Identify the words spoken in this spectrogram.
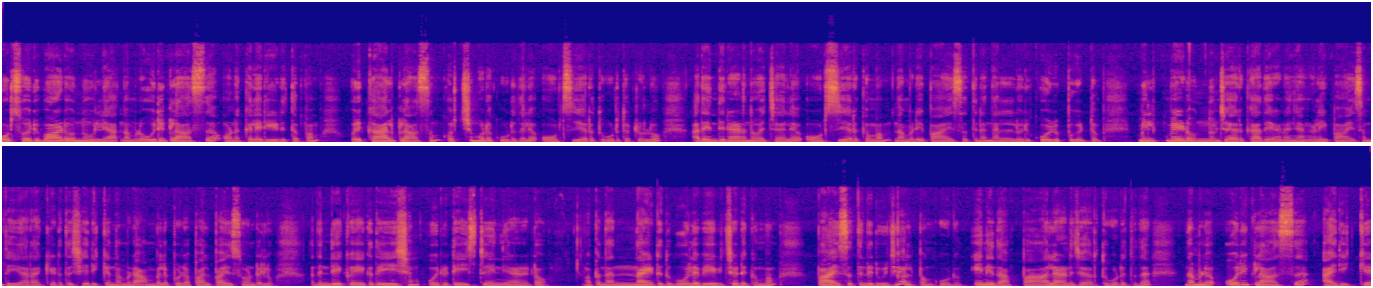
ഓട്സ് ഒരുപാടൊന്നുമില്ല. നമ്മൾ ഒരു ഗ്ലാസ് ഉണക്കലരി എടുത്തപ്പം ഒരു കാൽ ഗ്ലാസും കുറച്ചും കൂടെ കൂടുതൽ ഓട്സ് ചേർത്ത് കൊടുത്തിട്ടുള്ളൂ. അതെന്തിനാണെന്ന് വെച്ചാൽ ഓട്സ് ചേർക്കുമ്പം നമ്മുടെ ഈ പായസത്തിന് നല്ലൊരു കൊഴുപ്പ് കിട്ടും. മിൽക്ക് മെയ്ഡ് ഒന്നും ചേർക്കാതെയാണ് ഞങ്ങൾ ഈ പായസം തയ്യാറാക്കിയെടുത്തത്. ശരിക്കും നമ്മുടെ അമ്പലപ്പുഴ പാൽപ്പായസം ഉണ്ടല്ലോ അതിന്റെയൊക്കെ ഏകദേശം ഒരു ടേസ്റ്റ് തന്നെയാണ് കേട്ടോ. അപ്പോൾ നന്നായിട്ട് ഇതുപോലെ വേവിച്ചെടുക്കുമ്പം പായസത്തിന്റെ രുചി അല്പം കൂടും. ഇനി ഇതാ പാലാണ് ചേർത്ത് കൊടുത്തത്. നമ്മൾ ഒരു ഗ്ലാസ് അരിക്ക്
